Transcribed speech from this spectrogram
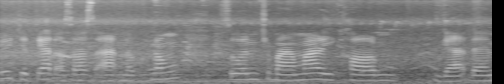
គឺជាផ្ទះដ៏ស្រស់ស្អាតនៅក្នុងសួនច្បារ Maricol Garden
